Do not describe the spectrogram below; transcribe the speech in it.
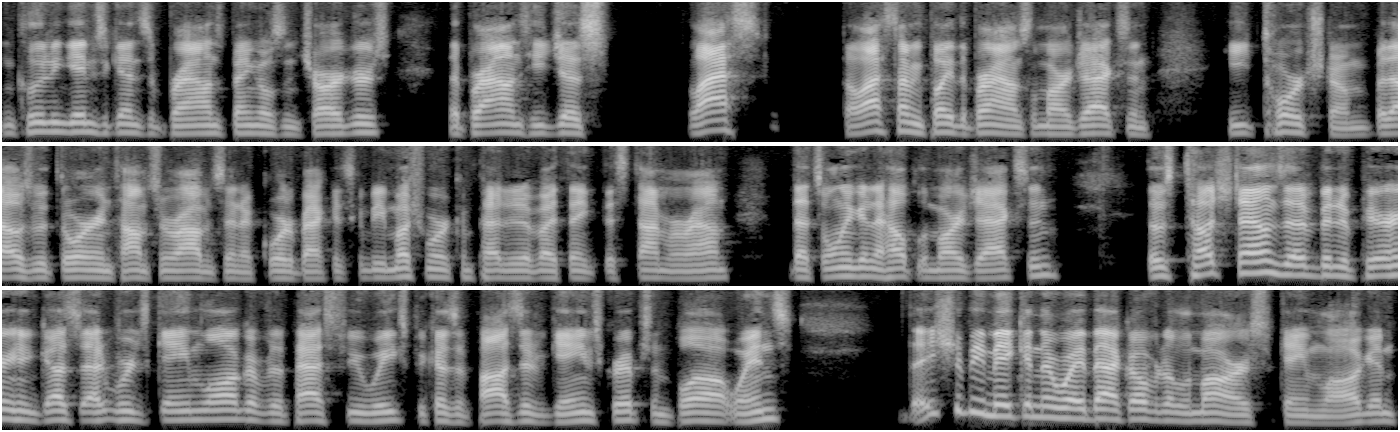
including games against the Browns, Bengals, and Chargers. The Browns, he just last the last time he played the Browns, Lamar Jackson, he torched them, but that was with Dorian Thompson Robinson at quarterback. It's going to be much more competitive, I think, this time around. That's only going to help Lamar Jackson. Those touchdowns that have been appearing in Gus Edwards' game log over the past few weeks because of positive game scripts and blowout wins, they should be making their way back over to Lamar's game log. And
